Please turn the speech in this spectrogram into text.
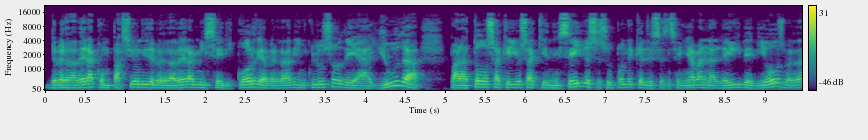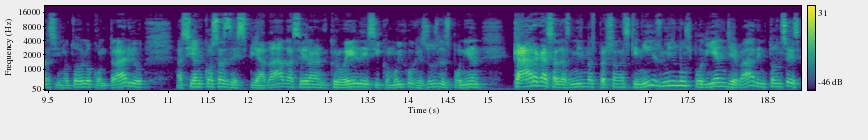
de verdadera compasión y de verdadera misericordia, ¿verdad? Incluso de ayuda para todos aquellos a quienes ellos se supone que les enseñaban la ley de Dios, ¿verdad? Sino todo lo contrario, hacían cosas despiadadas, eran crueles y como dijo Jesús, les ponían cargas a las mismas personas que ni ellos mismos podían llevar. Entonces,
